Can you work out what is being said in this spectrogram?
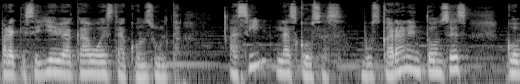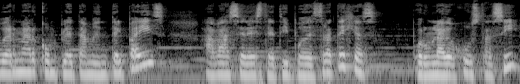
para que se lleve a cabo esta consulta. Así las cosas. Buscarán entonces gobernar completamente el país a base de este tipo de estrategias. Por un lado justa sí,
